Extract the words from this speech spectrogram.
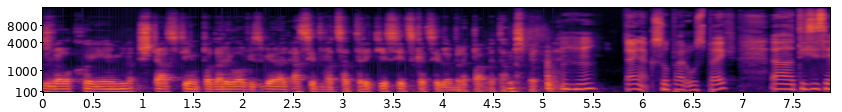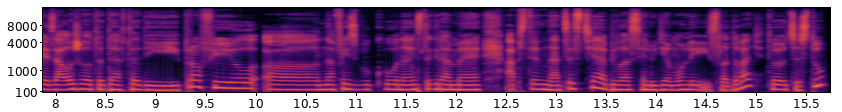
s veľkým šťastím podarilo vyzbierať asi 23 tisíc, keď si dobre pamätám spätne. Mm-hmm. To inak super úspech. Uh, ty si si aj založil teda vtedy profil uh, na Facebooku, na Instagrame Abstinent na ceste, aby vlastne ľudia mohli sledovať tvoju cestu.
